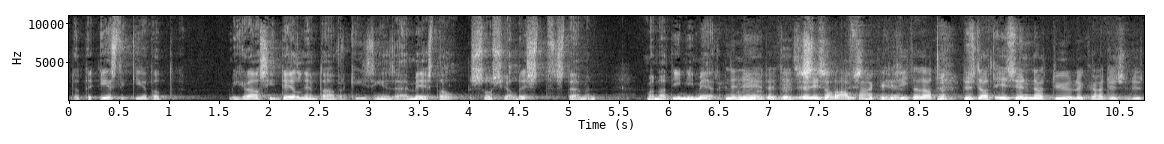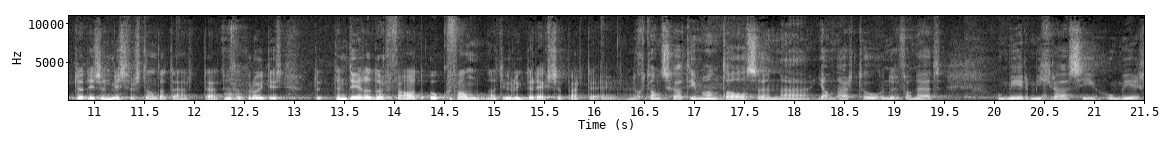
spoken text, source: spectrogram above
dat de eerste keer dat migratie deelneemt aan verkiezingen zij meestal socialist stemmen? Maar nadien niet meer. Nee, nee, dat, dat is, is, al afhaken. Je ziet dat al. Dus dat is een natuurlijk, dus, dus, dat is een misverstand dat daar, daar uh gegroeid is. Ten dele door fout ook van natuurlijk de rechtse partijen. Nochtans gaat iemand als een uh, Jan Harthogen ervan uit, hoe meer migratie, hoe meer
